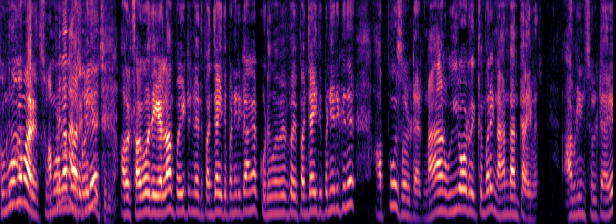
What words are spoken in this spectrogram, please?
சுமூகமா இருக்கு. சுமூகமா இருக்குது. வச்சிருக்கேன். அவர் சகோதரிகள் எல்லாம் போயிட்டு நேற்று பஞ்சாயத்து பண்ணியிருக்காங்க. குடும்பமே போய் பஞ்சாயத்து பண்ணியிருக்குது. அப்பவும் சொல்லிட்டார். நான் உயிரோடு இருக்கும் வரை நான் தான் தலைவர். அப்படின்னு சொல்லிட்டாரு.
